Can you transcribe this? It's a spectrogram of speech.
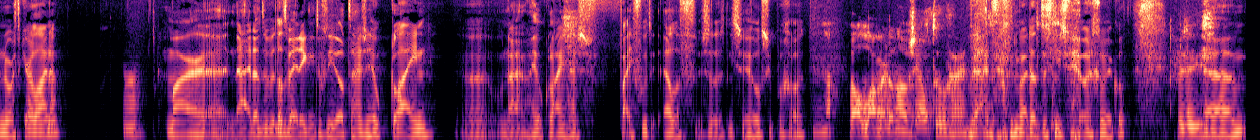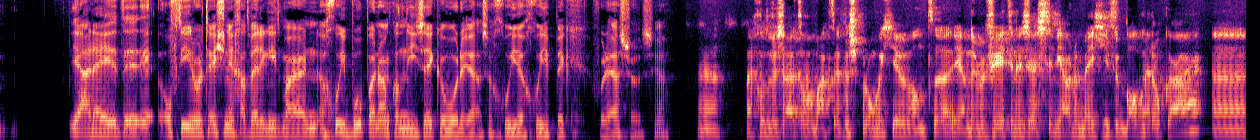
North Carolina. Ja. Maar nee, dat, dat weet ik niet of hij dat. Hij is heel klein. nou, heel klein. Hij is 5 voet 11, dus dat is niet zo heel super groot. Nou, wel langer dan Ozel Toever. Ja, maar dat is niet zo heel ingewikkeld. Precies. Um, ja, nee, het, of die in rotation in gaat, weet ik niet. Maar een, een goede boelpuinarm kan die zeker worden. Ja, zo'n goede, goede pick voor de Astros. Ja. Ja. Nou goed, we zaten we maakten even een sprongetje. Want uh, ja, nummer 14 en 16 die houden een beetje verband met elkaar. Uh,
